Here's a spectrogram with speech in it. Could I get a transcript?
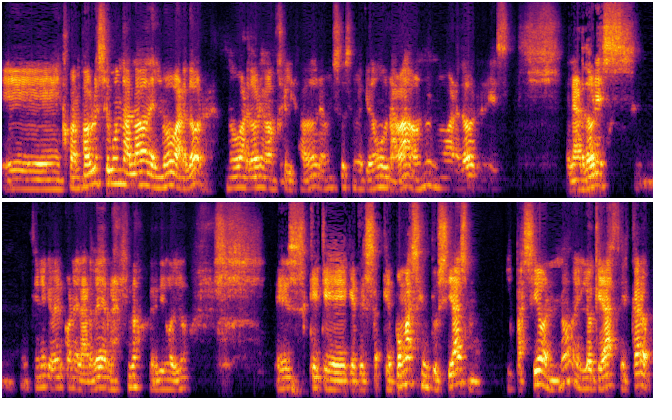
eh, Juan Pablo II hablaba del nuevo ardor, nuevo ardor evangelizador, a mí eso se me quedó muy grabado, ¿no? El ardor es, el ardor es, tiene que ver con el arder, ¿no? Le digo yo, es que, que, pongas entusiasmo y pasión, ¿no? En lo que haces, claro.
